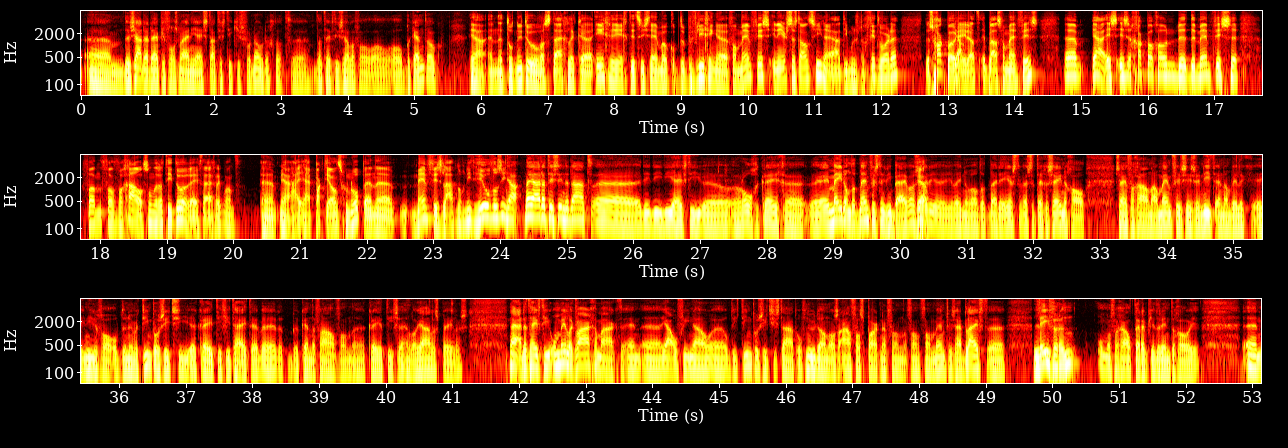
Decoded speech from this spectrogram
Ehm, dus ja, daar, daar heb je volgens mij niet eens statistiekjes voor nodig. Dat, eh, dat heeft hij zelf al, al, al bekend ook. Ja, en eh, tot nu toe was het eigenlijk eh, ingericht, dit systeem, ook op de bevliegingen van Memphis in eerste instantie. Nou ja, die moest nog fit worden. Dus Gakpo Ja. deed dat in plaats van Memphis. Ehm, ja, is, is Gakpo gewoon de, de Memphis van, van Van Gaal, zonder dat hij het door heeft eigenlijk? Want eh, ja, hij, hij pakt die handschoen op en eh, Memphis laat nog niet heel veel zien. Ja, nou ja, dat is inderdaad. eh, die, die, die heeft die eh, rol gekregen. mede omdat Memphis er niet bij was. Ja. Hè. Je, je weet nog wel dat bij de eerste wedstrijd tegen Senegal. zei Van Gaal, nou Memphis is er niet. En dan wil ik in ieder geval op de nummer 10 positie creativiteit hebben. Hè. Dat bekende verhaal van creatieve en loyale spelers. Nou ja, dat heeft hij onmiddellijk waargemaakt. En eh, ja, of hij nou eh, op die 10 positie staat. of nu dan als aanvalspartner van, van, van Memphis. Hij blijft eh, leveren. Om een verhaaltermpje erin te gooien. En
